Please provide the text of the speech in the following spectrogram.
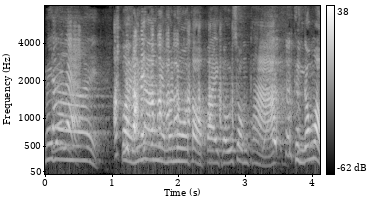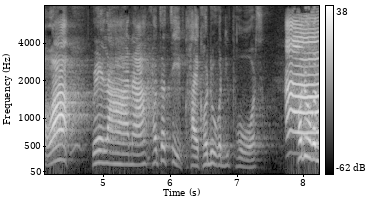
ไม่ได้ ได้แหละปล่อยให้นางเนี่ยมโนต่อไปคุณผู้ชมขาถึงต้องบอกว่า เวลานะเขาจะจีบใครเขาดูกันที่โพสต์เขาดูกัน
